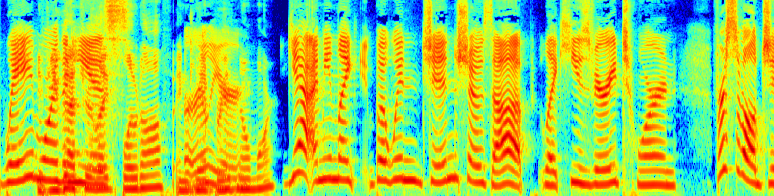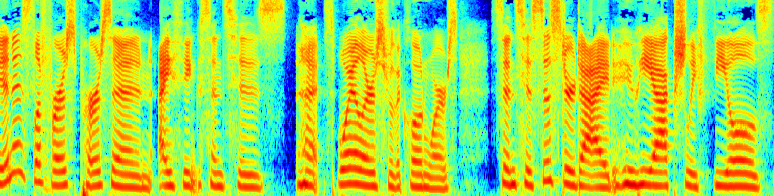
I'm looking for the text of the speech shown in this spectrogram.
way if more you than got he your is legs float off and can't earlier. breathe no more. Yeah, I mean, like, but when Jyn shows up, like, he's very torn. First of all, Jyn is the first person, I think, since his spoilers for the Clone Wars, since his sister died, who he actually feels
